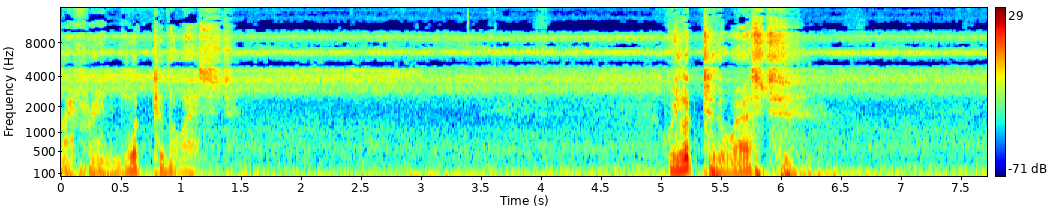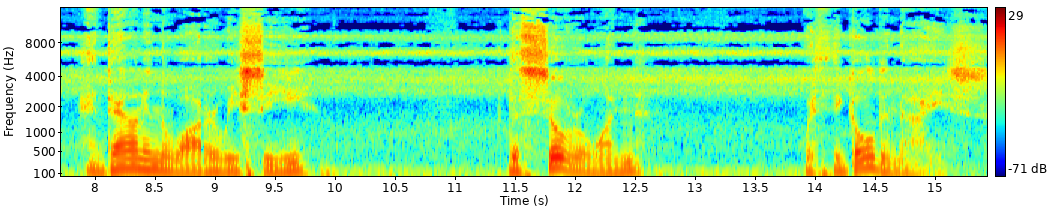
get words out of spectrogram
my friend. Look to the west. We look to the west, and down in the water we see the silver one with the golden eyes.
